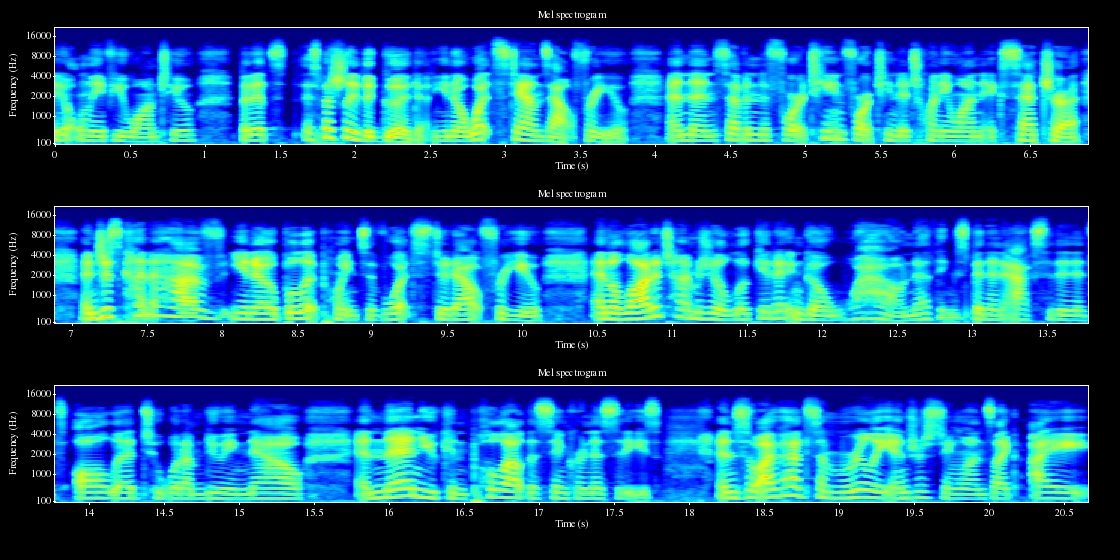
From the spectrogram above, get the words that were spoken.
Eh, only if you want to, but it's especially the good, you know, what stands out for you. And then 7 to 14, 14 to 21, etc. And just kind of have, you know, bullet points of what stood out for you. And a lot of times you'll look at it and go, "Wow, nothing's been an accident. It's all led to what I'm doing now." And then you can pull out the synchronicities. And so I've had some really interesting ones. Like I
